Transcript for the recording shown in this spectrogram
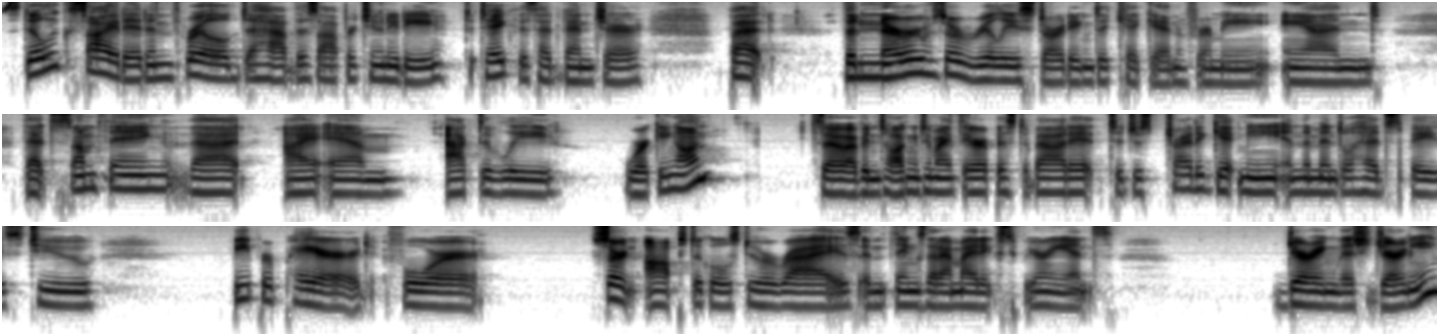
still excited and thrilled to have this opportunity to take this adventure, but the nerves are really starting to kick in for me. And that's something that I am actively working on. So I've been talking to my therapist about it to just try to get me in the mental headspace to be prepared for certain obstacles to arise and things that I might experience during this journey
